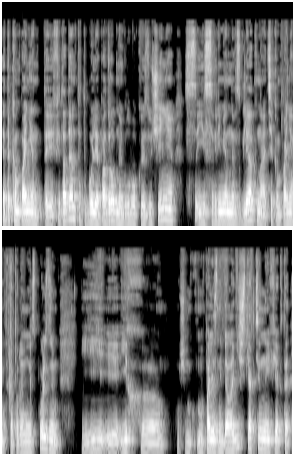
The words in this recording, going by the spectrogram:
Это компоненты фитодент, это более подробное глубокое изучение и современный взгляд на те компоненты, которые мы используем и их э, в общем, полезные биологически активные эффекты,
